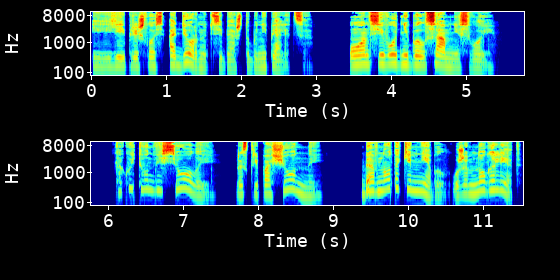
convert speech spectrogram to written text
и ей пришлось одернуть себя, чтобы не пялиться. Он сегодня был сам не свой. Какой-то он веселый, раскрепощенный. Давно таким не был, уже много лет.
